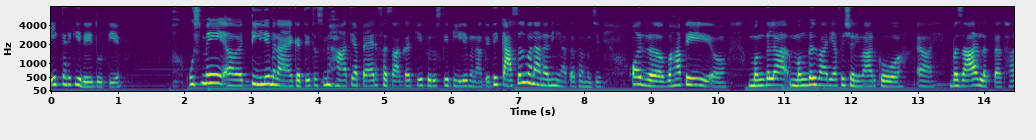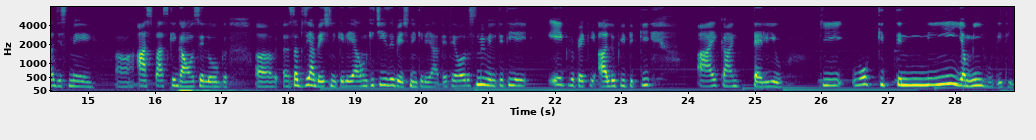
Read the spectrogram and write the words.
एक तरह की रेत होती है। उसमें टीले बनाया करते थे, उसमें हाथ या पैर फंसा करके फिर उसके टीले बनाते थे। कासल बनाना नहीं आता था मुझे। और वहाँ पे मंगला, मंगलवार या फिर शनिवार को बाज़ार लगता था जिसमें आसपास के गाँव से लोग सब्ज़ियाँ बेचने के लिए या उनकी चीज़ें बेचने के लिए आते थे। और उसमें मिलती थी एक रुपए की आलू की टिक्की। आई कान टेल यू कि वो कितनी यमी होती थी।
